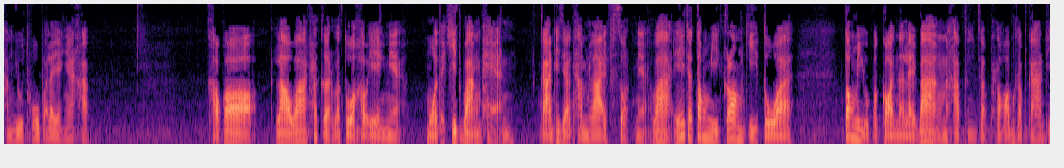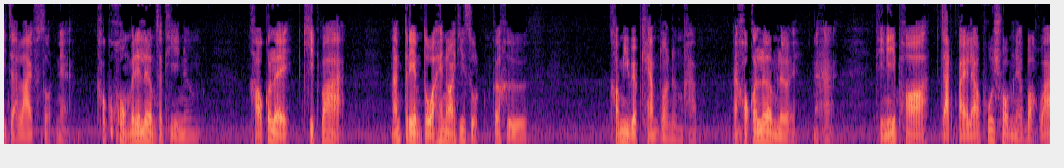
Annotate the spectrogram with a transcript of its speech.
ทาง YouTube อะไรอย่างเงี้ยครับเขาก็เล่าว่าถ้าเกิดว่าตัวเขาเองเนี่ยมัวแต่คิดวางแผนการที่จะทำไลฟ์สดเนี่ยว่าเอ๊ะจะต้องมีกล้องกี่ตัว ต้องมีอุปกรณ์อะไรบ้างนะครับ ถึงจะพร้อมกับการที่จะไลฟ์สดเนี่ยเขาก็คงไม่ได้เริ่มสักทีหนึ่งเขาก็เลยคิดว่า งั้นเตรียมตัวให้น้อยที่สุดก็คือเขามีเว็บแคมตัวหนึ่งครับแล้วเขาก็เริ่มเลยนะฮะทีนี้พอจัดไปแล้วผู้ชมเนี่ยบอกว่า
